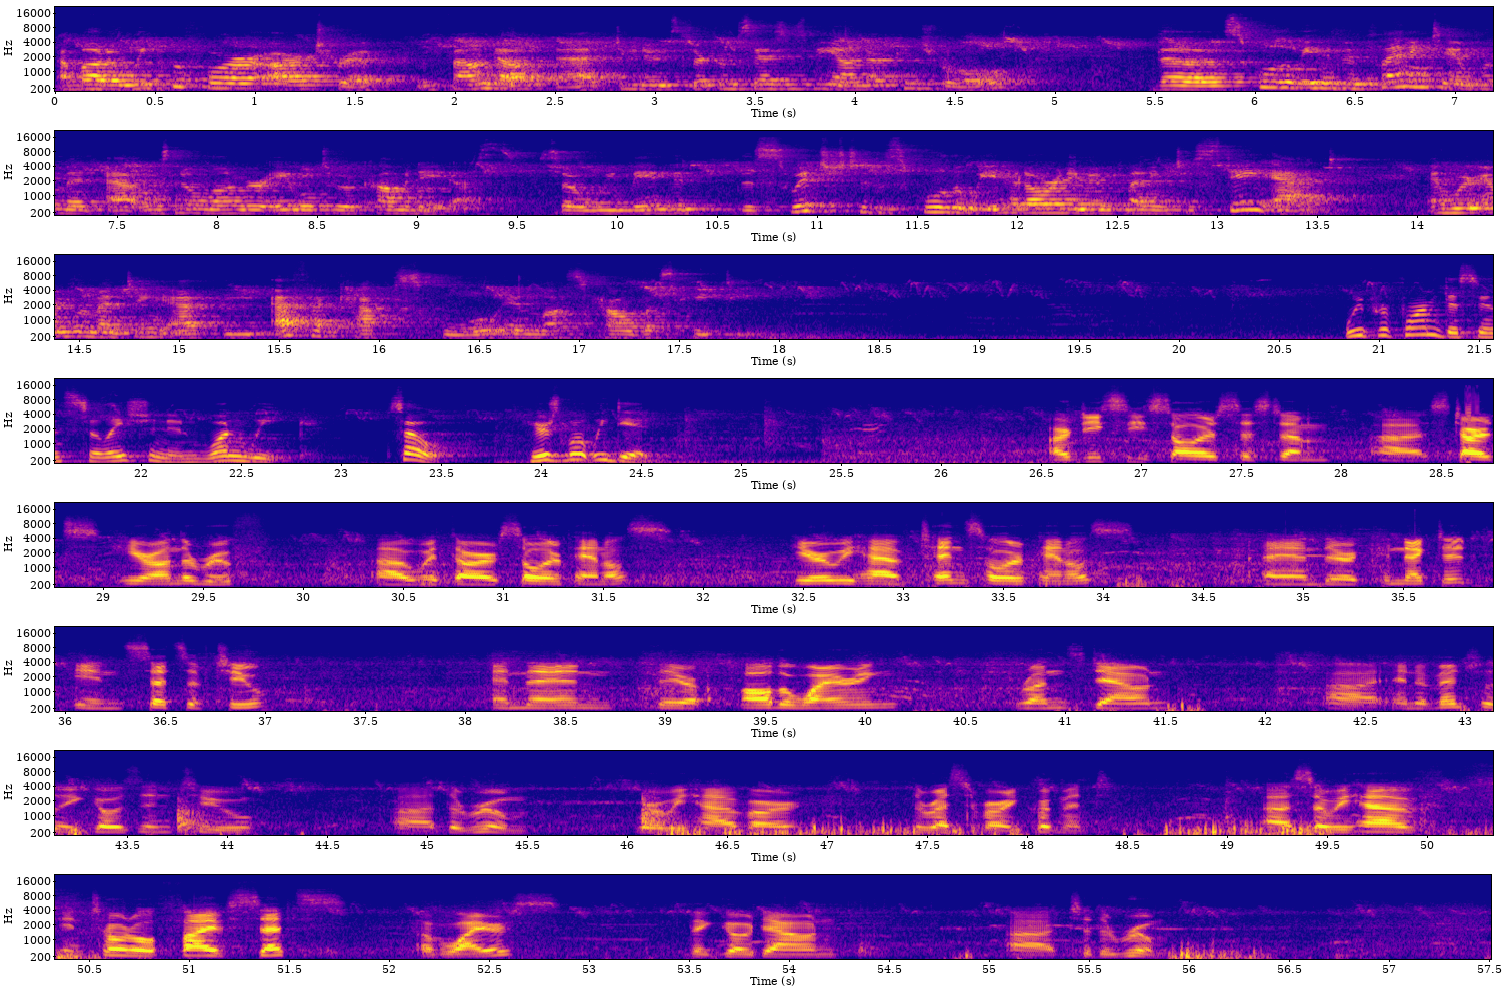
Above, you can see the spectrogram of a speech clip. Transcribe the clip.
About a week before our trip, we found out that, due to circumstances beyond our control, the school that we had been planning to implement at was no longer able to accommodate us. So we made the, the switch to the school that we had already been planning to stay at, and we're implementing at the EFACAP school in Lascahobas, Haiti. We performed this installation in one week. So, here's what we did. Our DC solar system uh, starts here on the roof uh, with our solar panels. Here we have 10 solar panels and they're connected in sets of two. And then all the wiring runs down uh, and eventually goes into uh, the room where we have our the rest of our equipment. Uh, so we have in total five sets of wires that go down uh, to the room.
